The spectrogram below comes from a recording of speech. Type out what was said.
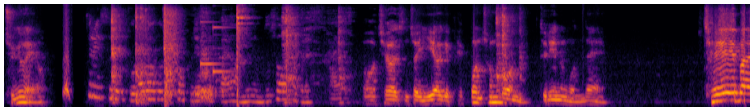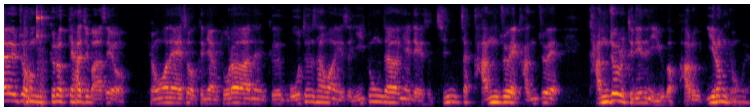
중요해요. 스트레스로 돌아가고 싶어 그랬을까요? 아니면 무서워서 그랬을까요? 어, 제가 진짜 이 이야기 100번, 1000번 드리는 건데, 제발 좀 그렇게 하지 마세요. 병원에서 그냥 돌아가는 그 모든 상황에서 이 동작에 대해서 진짜 강조해, 강조해, 강조를 드리는 이유가 바로 이런 경우예요.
